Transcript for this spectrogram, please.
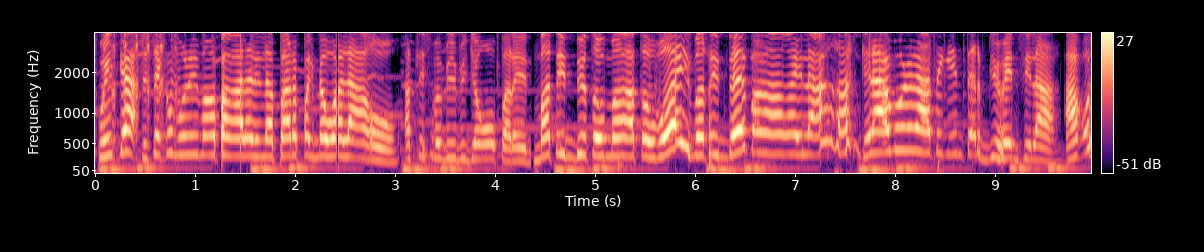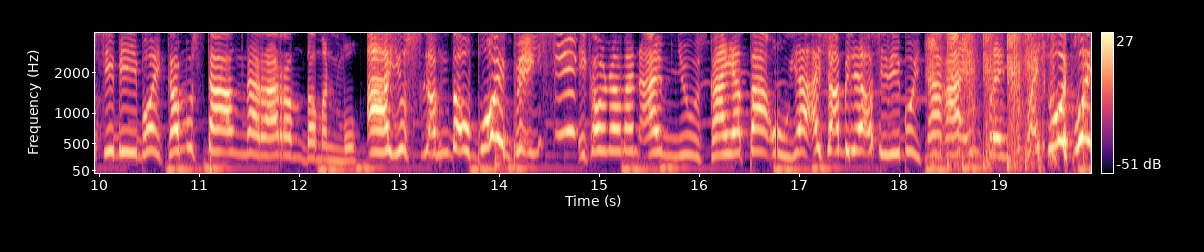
Wait ka, check ko muna yung mga pangalan nila para pag nawala ako, at least mabibigyan ko pa rin. Matindi to mga to, boy. Matindi, pangangailangan. Kailangan muna nating interviewin sila. Ako si B-Boy, kamusta ang nararamdaman mo? Ayos lang daw, boy! Basic! Ikaw naman, I'm news. Kaya pa, kuya. Ay, sabi niya ako si B-Boy, nakain french fries. Uy, boy!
